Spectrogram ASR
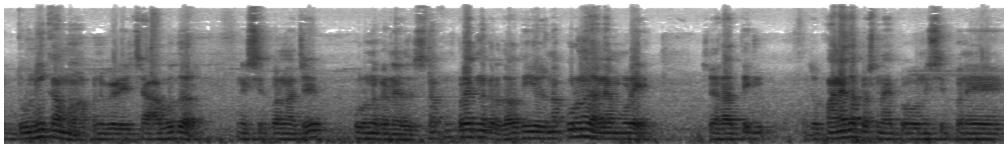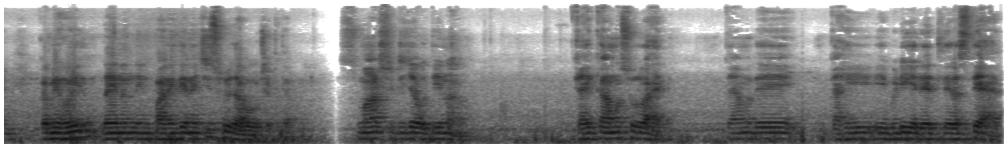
ही दोन्ही कामं आपण वेळेच्या अगोदर निश्चितपणाचे पूर्ण करण्याचा आपण प्रयत्न करत आहोत. ही योजना पूर्ण झाल्यामुळे शहरातील जो पाण्याचा प्रश्न आहे तो निश्चितपणे कमी होईल. दैनंदिन पाणी देण्याची सुविधा होऊ शकते. स्मार्ट सिटीच्या वतीनं काही कामं सुरू आहेत. त्यामध्ये काही ए बी डी एरियातले रस्ते आहेत.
